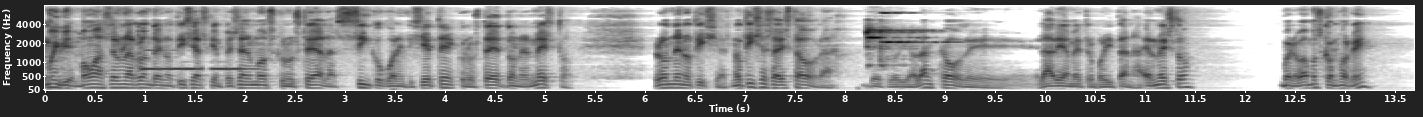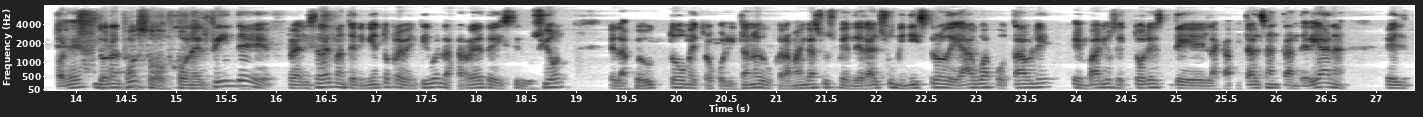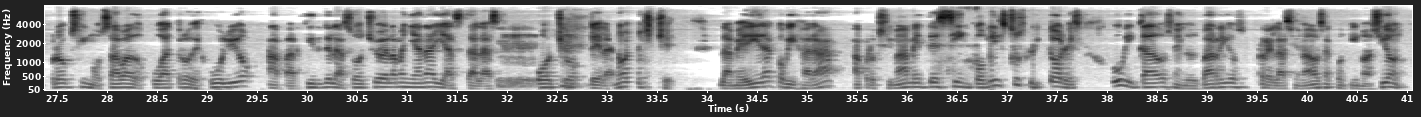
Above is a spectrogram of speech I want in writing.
Muy bien, vamos a hacer una ronda de noticias que empecemos con usted a las 5.47, con usted, don Ernesto. Ronda de noticias. Noticias a esta hora, de Florida Blanca o del área metropolitana. Ernesto. Bueno, vamos con Jorge. Jorge. Don Alfonso, con el fin de realizar el mantenimiento preventivo en las redes de distribución, el acueducto metropolitano de Bucaramanga suspenderá el suministro de agua potable en varios sectores de la capital santandereana el próximo sábado 4 de julio a partir de las 8 de la mañana y hasta las 8 de la noche. La medida cobijará aproximadamente 5.000 suscriptores ubicados en los barrios relacionados a continuación.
